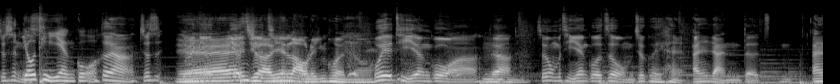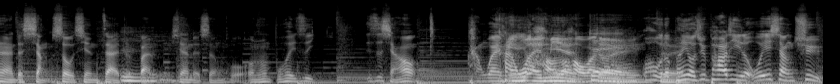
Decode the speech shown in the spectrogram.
就是你有体验过，对啊，就是因为你有，你有，你有老灵魂哦，我也体验过啊，对啊，嗯、所以我们体验过之后，我们就可以很安然的、安然的享受现在的伴侣、嗯、现在的生活，我们不会是一直想要看外面看外面好玩，对，哇，我的朋友去 party 了，我也想去，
